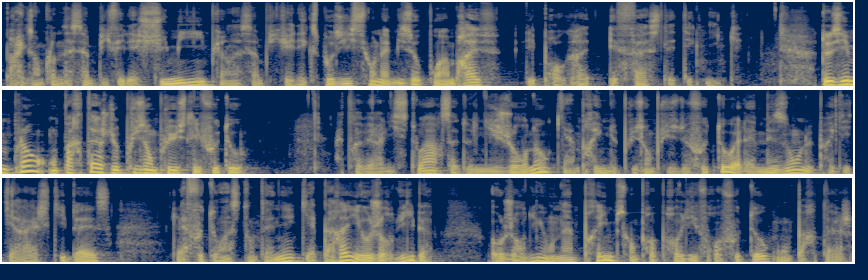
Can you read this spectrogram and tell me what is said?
Par exemple, on a simplifié la chimie, puis on a simplifié l'exposition, la mise au point, bref, les progrès effacent les techniques. Deuxième plan, on partage de plus en plus les photos. À travers l'histoire, ça donne des journaux qui impriment de plus en plus de photos à la maison, le prix des tirages qui baisse, la photo instantanée qui apparaît. Et aujourd'hui, ben, aujourd'hui, on imprime son propre livre photo où on partage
